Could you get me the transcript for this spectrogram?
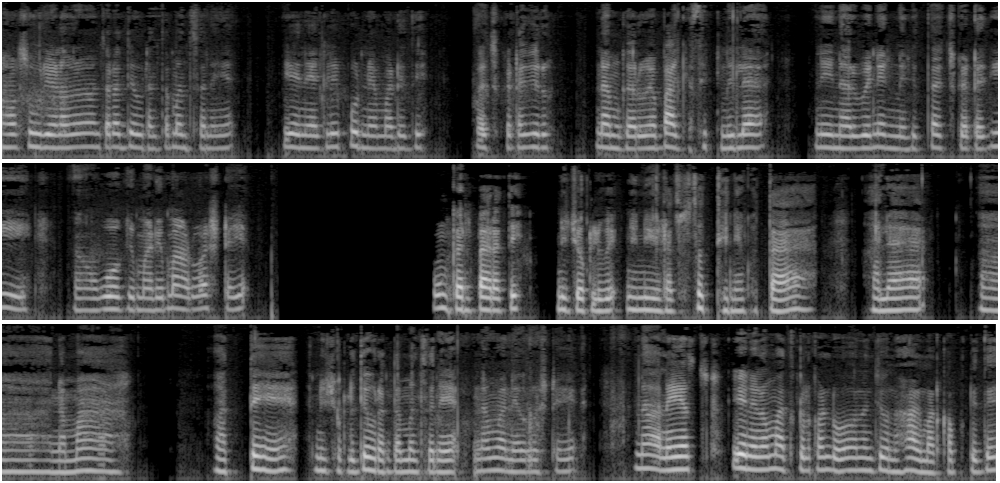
ಆ ಸೂರ್ಯನ ಒಂಥರ ದೇವ್ರಂತ ಮನ್ಸನೇ ಏನೇ ಆಗಲಿ ಪುಣ್ಯ ಮಾಡಿದ್ದಿ. ಅಚ್ಚುಕಟ್ಟಾಗಿರು ನಮ್ಗಾರು ಭಾಗ್ಯ ಸಿಕ್ಕಿಲ್ಲ. ನೀನರುವೆ ನೆಗ್ನೆಗಿತ್ತ ಅಚ್ಚುಕಟ್ಟಾಗಿ ಆ, ಹೋಗಿ ಮಾಡಿ ಮಾಡು ಅಷ್ಟೇ. ಉಂಕನ್ ಪಾರತಿ ನಿಜವಾಗ್ಲೂ ನೀನು ಹೇಳೋದು ಸತ್ಯನೇ ಗೊತ್ತಾ? ಅಲ್ಲ ನಮ್ಮ ಅತ್ತೆ ನಿಜವಾಗ್ಲೂ ದೇವ್ರಂತ ಮನ್ಸನೇ ನಮ್ಮ ಮನೆಯವರು ಅಷ್ಟೇ. ನಾನೇ ಏನೇನೋ ಮಾತು ಕೇಳ್ಕೊಂಡು ನನ್ನ ಜೀವನ ಹಾಳು ಮಾಡ್ಕೊಬಿಟ್ಟಿದ್ದೆ.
